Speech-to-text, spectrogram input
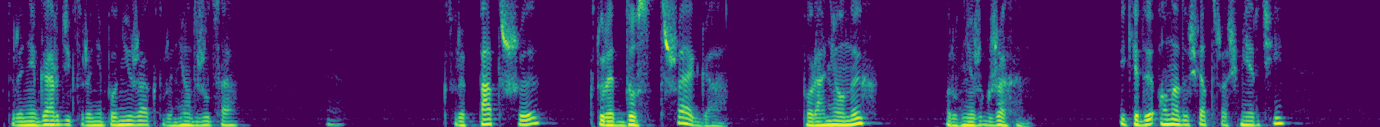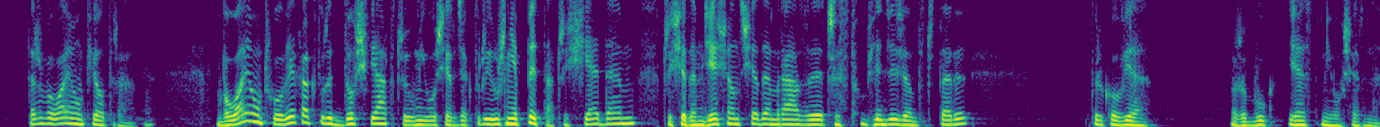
które nie gardzi, które nie poniża, które nie odrzuca, które patrzy, które dostrzega poranionych również grzechem. I kiedy ona doświadcza śmierci, też wołają Piotra. Nie? Wołają człowieka, który doświadczył miłosierdzia, który już nie pyta, czy siedem, czy siedemdziesiąt siedem razy, czy sto pięćdziesiąt cztery, tylko wie, że Bóg jest miłosierny,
